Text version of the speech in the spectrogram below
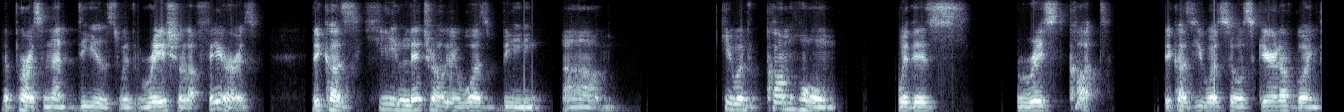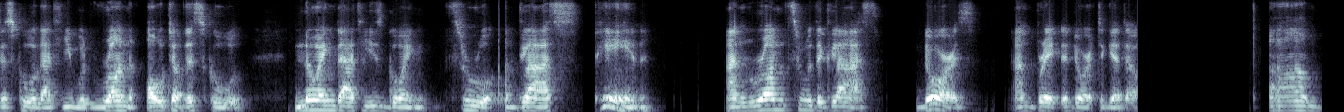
the person that deals with racial affairs, because he literally was being, um, he would come home with his wrist cut because he was so scared of going to school that he would run out of the school knowing that he's going through a glass pane and run through the glass doors and break the door to get out. Um,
